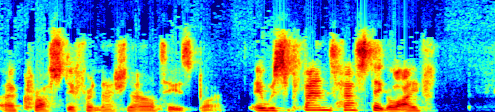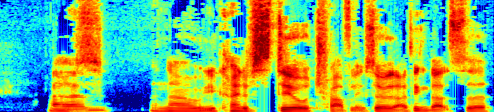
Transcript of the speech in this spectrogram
across different nationalities. But it was a fantastic life. Nice. Um, and now you're kind of still traveling. So I think that's the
